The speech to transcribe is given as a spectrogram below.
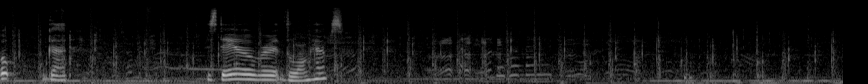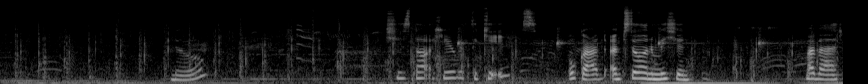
Oh, God. Is they over at the longhouse? No? She's not here with the kittens? Oh god, I'm still on a mission. My bad.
